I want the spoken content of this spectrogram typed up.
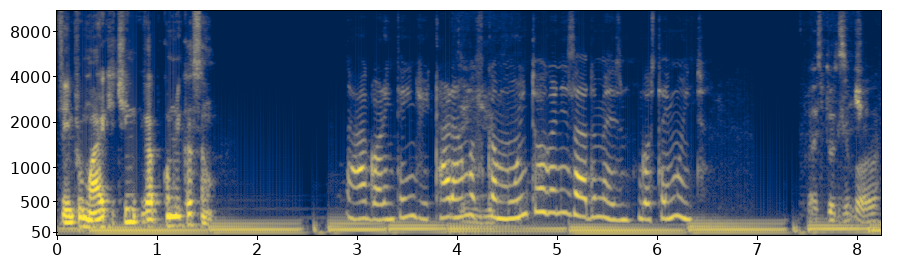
vem para o marketing e vai para comunicação. Ah, agora entendi. Caramba, Entendi. fica muito organizado mesmo. Gostei muito. Faz todo De sentido. bola.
